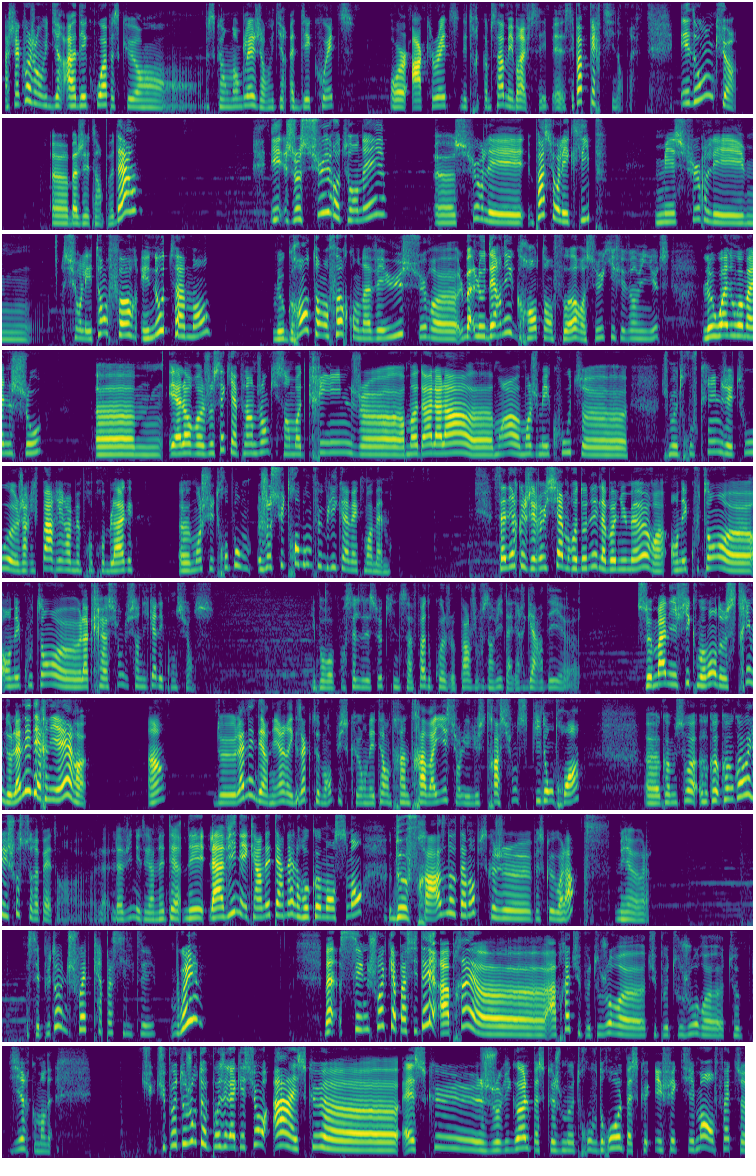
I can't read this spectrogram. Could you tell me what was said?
à chaque fois j'ai envie de dire adéquat parce que parce qu'en anglais j'ai envie de dire adequate or accurate, des trucs comme ça, mais bref, c'est, c'est pas pertinent, bref. Et donc, euh, bah, j'étais un peu down. Et je suis retournée euh, sur les. Pas sur les clips, mais sur les. Sur les temps forts, et notamment le grand temps fort qu'on avait eu sur. euh, bah, le dernier grand temps fort, celui qui fait 20 minutes, le One Woman Show. Euh, et alors, je sais qu'il y a plein de gens qui sont en mode cringe, euh, en mode ah là là, moi, moi je m'écoute, je me trouve cringe et tout, j'arrive pas à rire à mes propres blagues. Moi, je suis trop bon, je suis trop bon public avec moi-même. C'est-à-dire que j'ai réussi à me redonner de la bonne humeur en écoutant, en écoutant la création du syndicat des consciences. Et pour, pour celles et ceux qui ne savent pas de quoi je parle, je vous invite à aller regarder euh, ce magnifique moment de stream de l'année dernière. Hein? De l'année dernière, exactement, puisqu'on était en train de travailler sur l'illustration Speedon 3. Euh, euh, comme, quoi, les choses se répètent. hein. La, vie n'est qu'un éter- n'est- la vie n'est qu'un éternel recommencement de phrases, notamment, puisque je, parce que voilà. Mais voilà. C'est plutôt une chouette capacité. Oui. Ben, c'est une chouette capacité. Après, euh, après, tu peux toujours, euh, tu peux toujours euh, te dire comment. dire- Tu, peux toujours te poser la question ah est-ce que est-ce que je rigole parce que je me trouve drôle? Parce que effectivement en fait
